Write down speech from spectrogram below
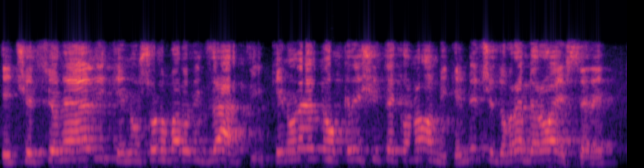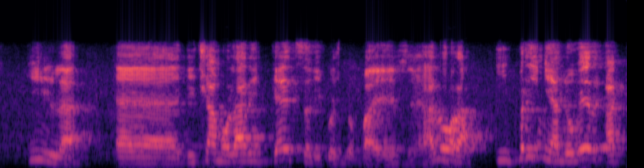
eccezionali che non sono valorizzati, che non hanno crescita economica, invece dovrebbero essere il, eh, diciamo, la ricchezza di questo paese. Allora, i primi a dover a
